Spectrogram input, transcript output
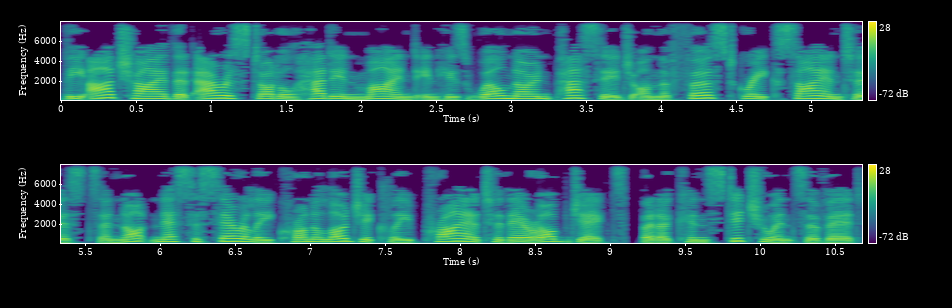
The archai that Aristotle had in mind in his well-known passage on the first Greek scientists are not necessarily chronologically prior to their objects, but are constituents of it.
